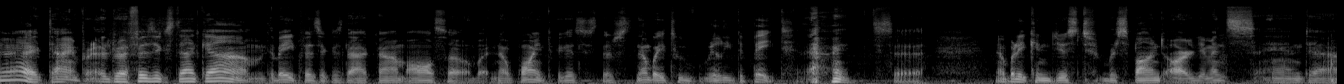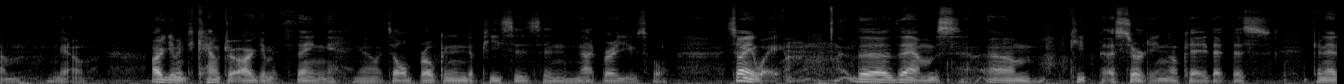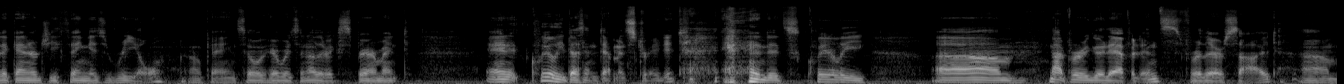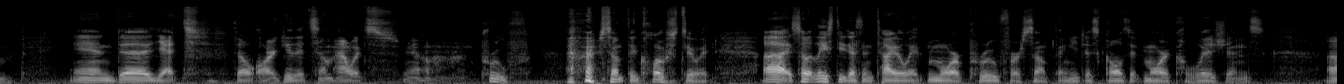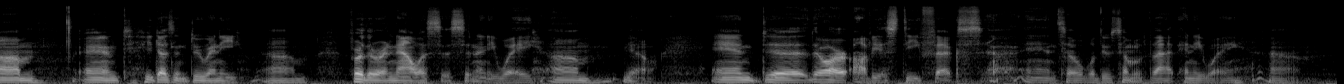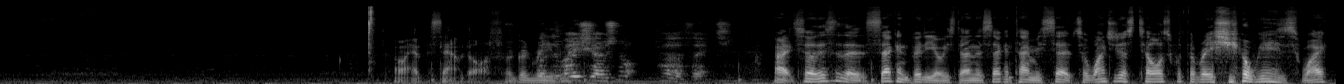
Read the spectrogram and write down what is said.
All right, time for another physics.com, debatephysics.com also, but no point because there's nobody to really debate. uh, nobody can just respond to arguments and, um, you know, argument to counter argument thing. You know, it's all broken into pieces and not very useful. So anyway, the thems um, keep asserting, okay, that this kinetic energy thing is real. Okay, and so here was another experiment, and it clearly doesn't demonstrate it, and it's clearly um, not very good evidence for their side, um, and uh, yet they'll argue that somehow it's you know proof or something close to it. Uh, so at least he doesn't title it more proof or something. He just calls it more collisions. Um, and he doesn't do any um, further analysis in any way. Um, you know, and uh, there are obvious defects, and so we'll do some of that anyway. Um, oh, I have the sound off. A good reason. But the ratio's not perfect. All right, so this is the second video he's done, the second time he said it. So why don't you just tell us what the ratio is? Why?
